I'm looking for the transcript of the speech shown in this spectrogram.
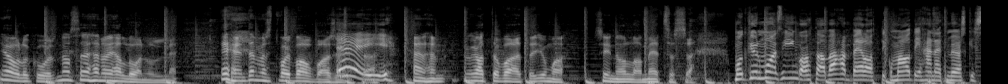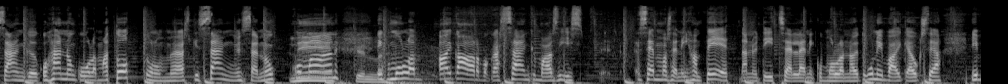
Joulukuusi. No sehän on ihan luonnollinen. Eihän tämmöiset voi vauvaa syyttää. Ei. Hänhän katsoi vaan, että juma, siinä ollaan metsässä. Mutta kyllä mua siinä kohtaa vähän pelotti, kun mä otin hänet myöskin sänkyyn, kun hän on kuulemma tottunut myöskin sängyssä nukkumaan. Niin, kyllä. Niin kun mulla on aika arvokas sänky, mä oon siis semmoisen ihan teettänyt itselleni, kun mulla on noita univaikeuksia, niin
